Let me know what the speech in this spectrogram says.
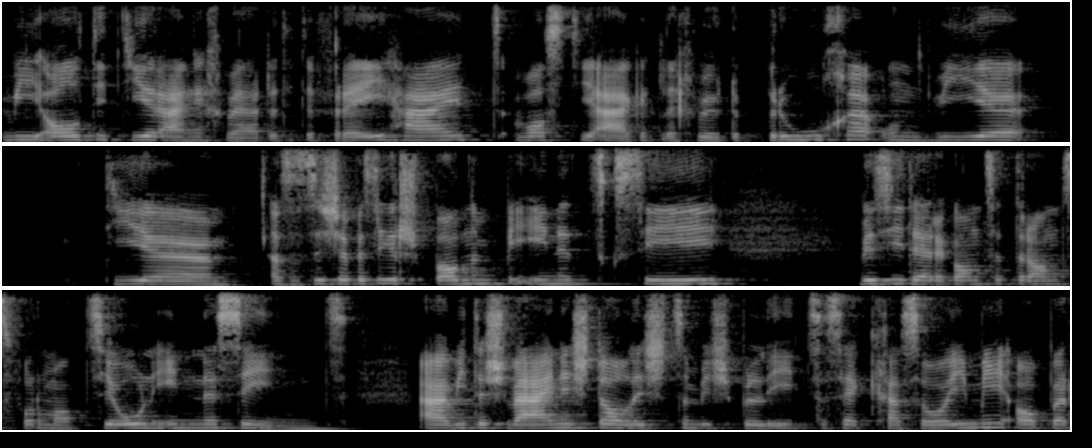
wie alte Tiere eigentlich werden in der Freiheit, was die eigentlich würden brauchen und wie die, also es ist eben sehr spannend bei ihnen zu sehen, wie sie in dieser ganzen Transformation inne sind. Auch wie der Schweinestall ist zum Beispiel jetzt, es hat keine Säume, aber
